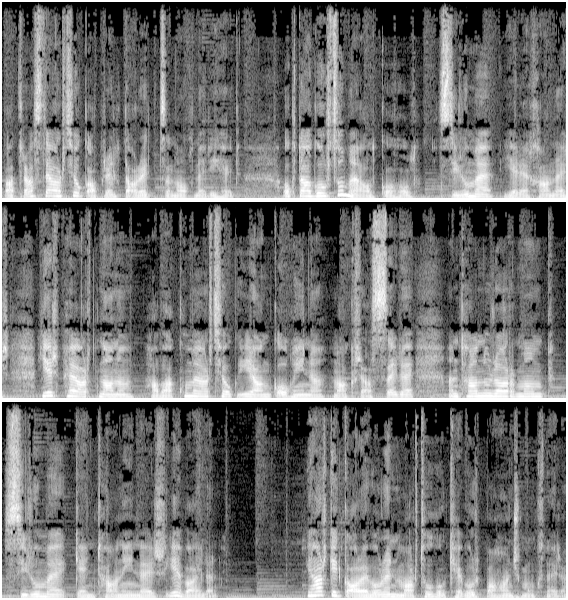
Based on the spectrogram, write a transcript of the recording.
Պատրաստ է արդյոք ապրել տարեց ծնողների հետ։ Օգտագործում է ալկոհոլ, սիրում է երեխաներ, երբ է արթնանում, հավաքում է արդյոք իր անկողինը, մաքրասեր է, ընդհանուր առմամբ սիրում է կենթանիներ եւ այլն։ Իհարկե կարևոր են մարդու հոգևոր պահանջմունքները՝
